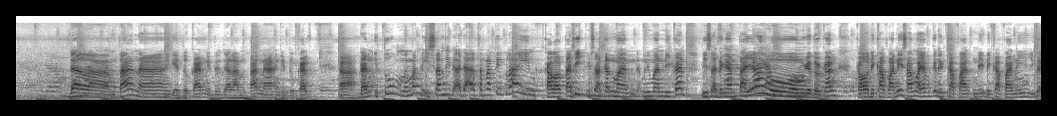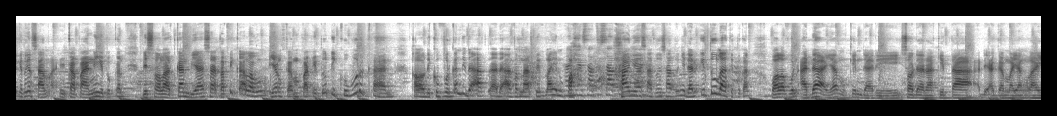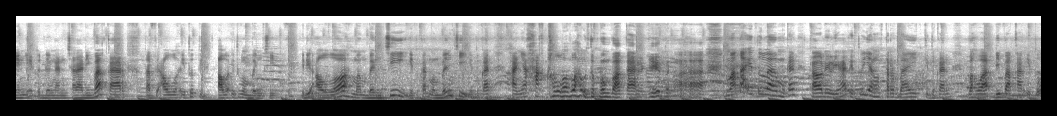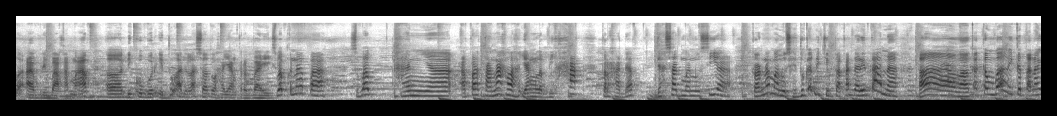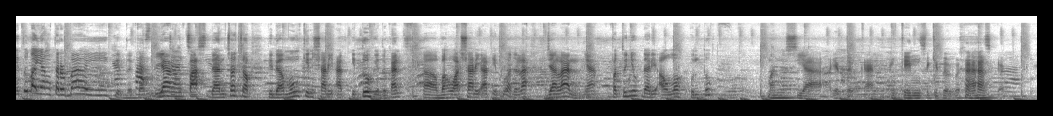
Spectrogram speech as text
dalam tanah gitu kan itu dalam tanah gitu kan. Ah, dan itu memang di Islam tidak ada alternatif lain. Kalau tadi misalkan man- dimandikan bisa dengan tayamum gitu kan. Kalau di kafani sama ya mungkin di kafani di kafani juga gitu kan sama di kafani gitu kan. Disolatkan biasa. Tapi kalau yang keempat itu dikuburkan. Kalau dikuburkan tidak ada alternatif lain. Hanya Wah, satu-satunya. hanya satu-satunya. Dan itulah gitu kan. Walaupun ada ya mungkin dari saudara kita di agama yang lain yaitu dengan cara dibakar tapi Allah itu Allah itu membenci. Jadi Allah membenci gitu kan membenci gitu kan. Hanya hak Allah lah untuk membakar gitu. Maka itulah mungkin kalau dilihat itu yang terbaik gitu kan. Bahwa dibakar itu ah, dibakar maaf eh, dikubur itu adalah suatu hal yang terbaik. Sebab kenapa sebab hanya apa tanah lah yang lebih hak terhadap jasad manusia. Karena manusia itu kan diciptakan dari tanah. Ah maka kembali ke tanah itulah yang terbaik Yang gitu kan. yang cocok pas gitu. dan cocok. Tidak mungkin syariat itu gitu kan eh, bahwa syariat itu adalah jalan ya petunjuk dari Allah untuk manusia gitu kan. Mungkin segitu.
